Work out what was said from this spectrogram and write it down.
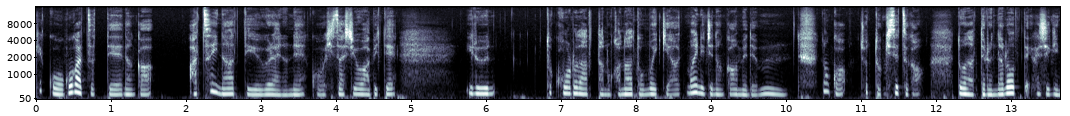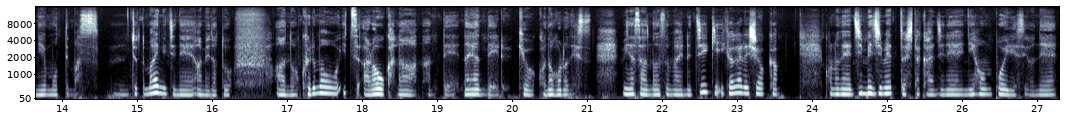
結構5月ってなんか暑いなっていうぐらいのねこう日差しを浴びているところだったのかなと思いきや毎日なんか雨でうんなんかちょっと季節がどうなってるんだろうって不思議に思ってます、うん、ちょっと毎日ね雨だとあの車をいつ洗おうかななんて悩んでいる今日この頃です。皆さんのお住まいの地域いかがでしょうか？このね、ジメジメっとした感じね、日本っぽいですよね。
